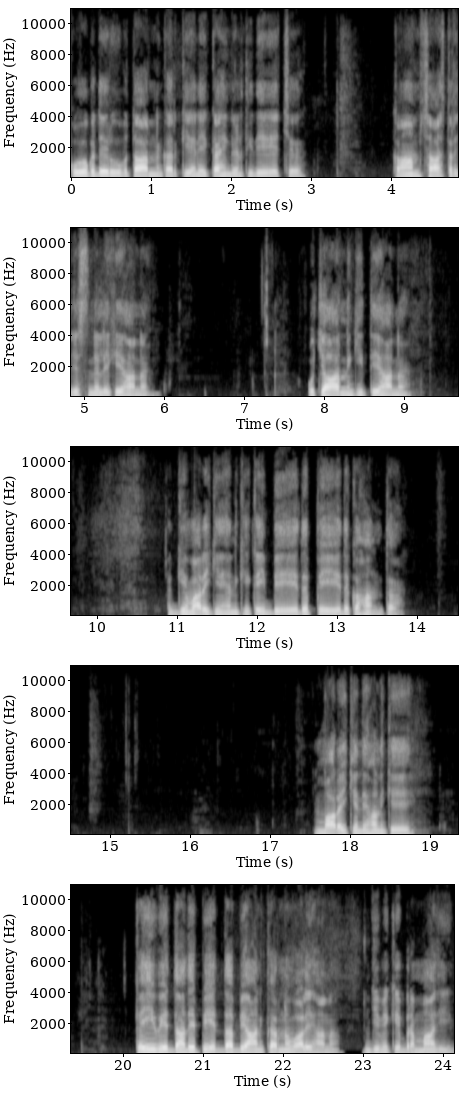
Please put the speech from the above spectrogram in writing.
ਕੋਕ ਦੇ ਰੂਪ ਧਾਰਨ ਕਰਕੇ ਅਨੇਕਾਂ ਹੀ ਗਿਣਤੀ ਦੇ ਵਿੱਚ ਕਾਮ ਸ਼ਾਸਤਰ ਜਿਸ ਨੇ ਲਿਖੇ ਹਨ, ਉਚਾਰਨ ਕੀਤੇ ਹਨ। ਅੱਗੇ ਮਾਰੇ ਗਏ ਹਨ ਕਿ ਕਈ ਵੇਦ, ਭੇਦ, ਕਹੰਤ। ਮਾਰੇ ਕਹਿੰਦੇ ਹਨ ਕਿ ਕਈ ਵੇਦਾਂ ਦੇ ਭੇਦ ਦਾ ਬਿਆਨ ਕਰਨ ਵਾਲੇ ਹਨ, ਜਿਵੇਂ ਕਿ ਬ੍ਰਹਮਾ ਜੀ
